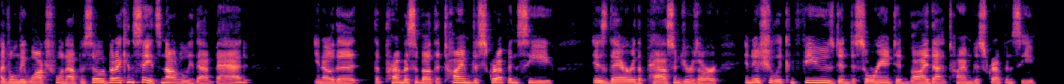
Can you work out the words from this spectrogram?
I've only watched one episode, but I can say it's not really that bad. You know, the the premise about the time discrepancy is there. The passengers are initially confused and disoriented by that time discrepancy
